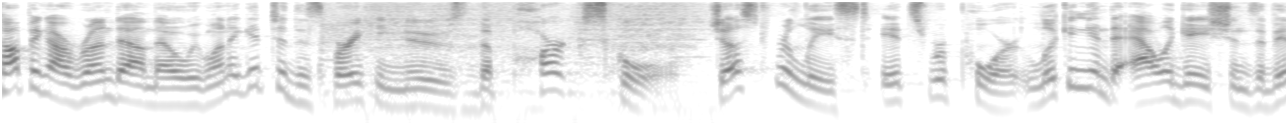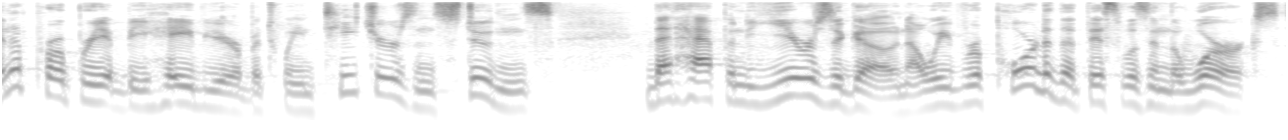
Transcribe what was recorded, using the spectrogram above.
Topping our rundown, though, we want to get to this breaking news. The Park School just released its report looking into allegations of inappropriate behavior between teachers and students that happened years ago. Now, we've reported that this was in the works.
